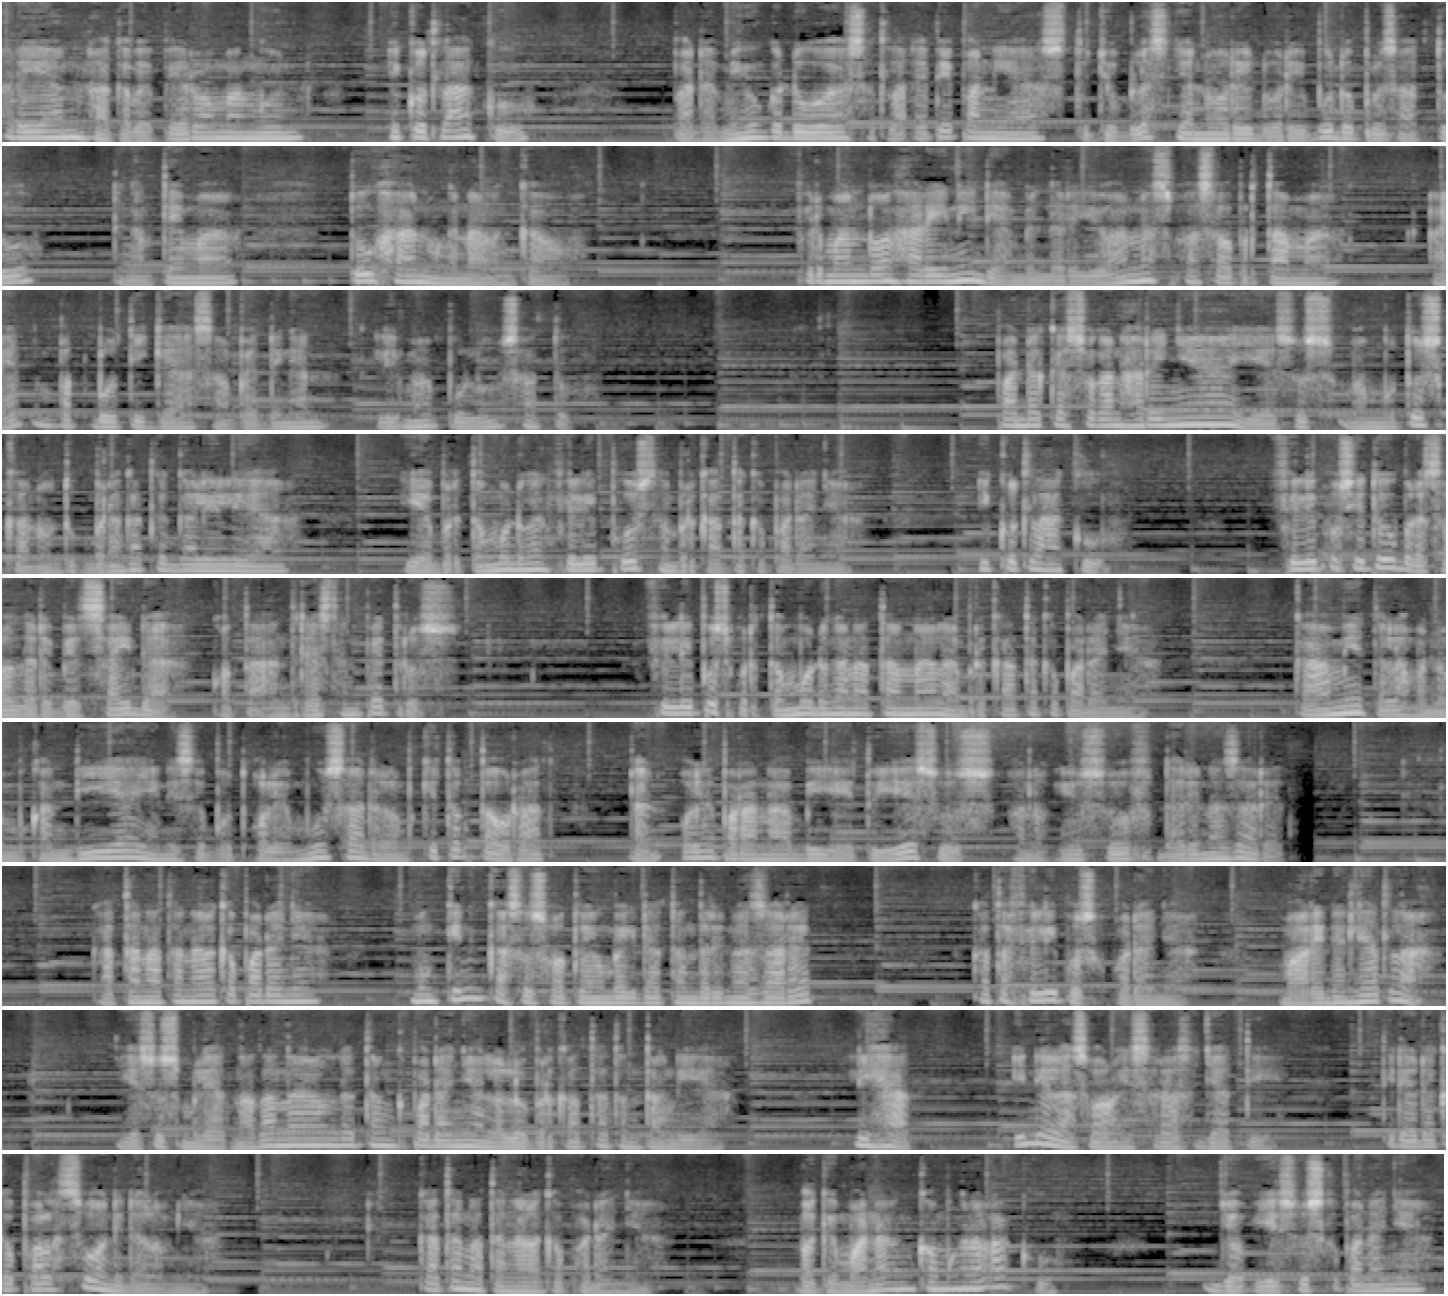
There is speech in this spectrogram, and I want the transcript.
GKP Romangun, ikutlah aku pada minggu kedua setelah Epipanias 17 Januari 2021 dengan tema Tuhan mengenal engkau. Firman Tuhan hari ini diambil dari Yohanes pasal pertama ayat 43 sampai dengan 51. Pada keesokan harinya, Yesus memutuskan untuk berangkat ke Galilea. Ia bertemu dengan Filipus dan berkata kepadanya, Ikutlah aku. Filipus itu berasal dari Bethsaida, kota Andreas dan Petrus. Filipus bertemu dengan Nathanael dan berkata kepadanya, Kami telah menemukan dia yang disebut oleh Musa dalam kitab Taurat dan oleh para nabi yaitu Yesus, anak Yusuf dari Nazaret. Kata Nathanael kepadanya, Mungkinkah sesuatu yang baik datang dari Nazaret? Kata Filipus kepadanya, Mari dan lihatlah. Yesus melihat Nathanael datang kepadanya lalu berkata tentang dia, Lihat, inilah seorang Israel sejati, tidak ada kepalsuan di dalamnya. Kata Nathanael kepadanya, Bagaimana engkau mengenal aku? Jawab Yesus kepadanya,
